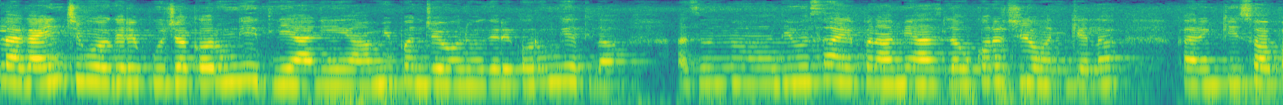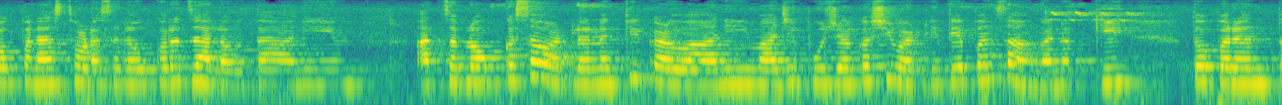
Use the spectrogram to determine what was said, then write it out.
गायींची वगैरे पूजा करून घेतली आणि आम्ही पण जेवण वगैरे करून घेतलं. अजून दिवस आहे पण आम्ही आज लवकरच जेवण केलं. कारण की स्वयंपाक पण आज थोडासा लवकरच झाला होता आणि आजचा ब्लॉग कसा वाटला नक्की कळवा आणि माझी पूजा कशी वाटली ते पण सांगा नक्की. तोपर्यंत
